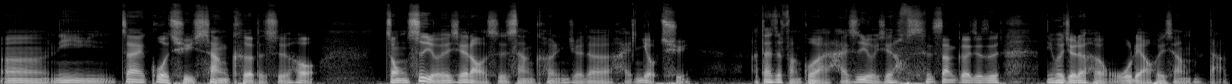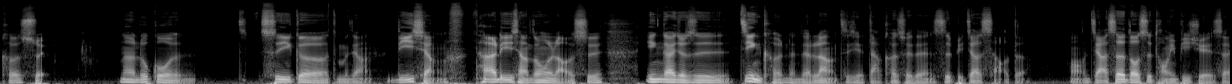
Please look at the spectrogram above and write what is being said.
嗯，你在过去上课的时候，总是有一些老师上课你觉得很有趣啊，但是反过来还是有一些老师 上课就是你会觉得很无聊，会想打瞌睡。那如果是一个怎么讲理想？他理想中的老师，应该就是尽可能的让这些打瞌睡的人是比较少的哦。假设都是同一批学生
